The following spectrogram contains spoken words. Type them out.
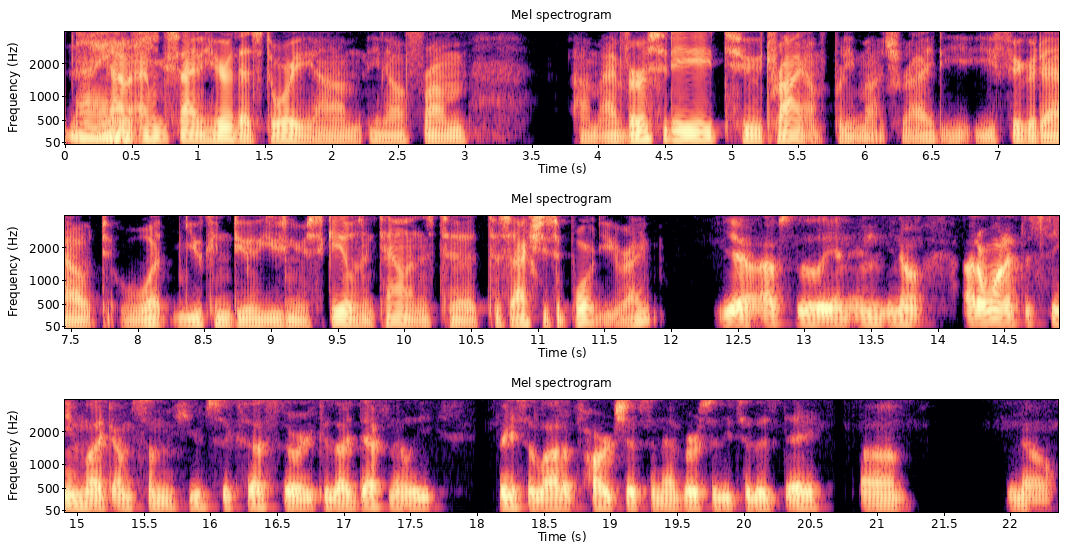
Nice. Yeah, I'm, I'm excited to hear that story. Um, you know, from um, adversity to triumph, pretty much, right? You, you figured out what you can do using your skills and talents to to actually support you, right? Yeah, absolutely. And and you know, I don't want it to seem like I'm some huge success story because I definitely face a lot of hardships and adversity to this day. Um, you know,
